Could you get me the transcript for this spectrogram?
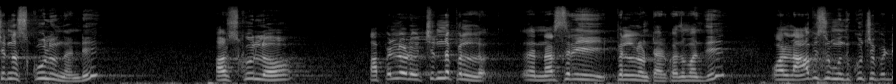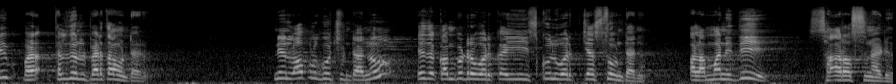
చిన్న స్కూల్ ఉందండి. ఆ స్కూల్లో ఆ పిల్లడు చిన్న పిల్లలు నర్సరీ పిల్లలు ఉంటారు కొంతమంది. వాళ్ళని ఆఫీసు ముందు కూర్చోబెట్టి తల్లిదండ్రులు పెడతా ఉంటారు. నేను లోపల కూర్చుంటాను ఏదో కంప్యూటర్ వర్క్ అయ్యి స్కూల్ వర్క్ చేస్తూ ఉంటాను. వాళ్ళ అమ్మనిది సార్ వస్తున్నాడు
